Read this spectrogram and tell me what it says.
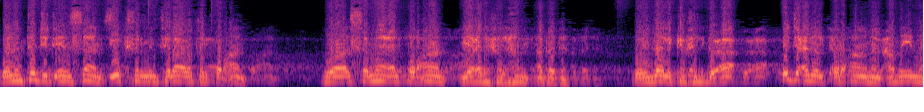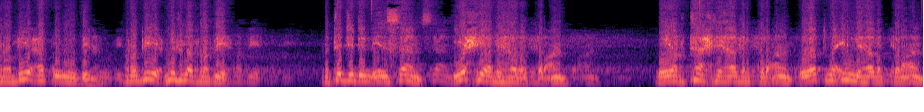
ولن تجد إنسان يكثر من تلاوة القرآن وسماع القرآن يعرف الهم أبدا. ولذلك في الدعاء اجعل القرآن العظيم ربيع قلوبنا. ربيع مثل الربيع. فتجد الإنسان يحيا بهذا القرآن ويرتاح لهذا القرآن ويطمئن لهذا القرآن.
